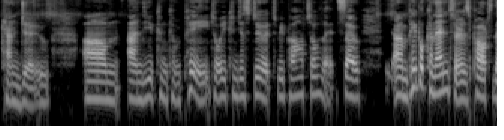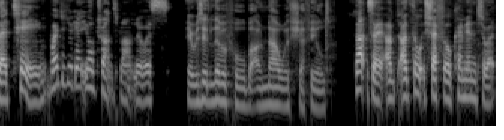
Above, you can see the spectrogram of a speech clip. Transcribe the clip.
can do. Um, and you can compete or you can just do it to be part of it. So um, people can enter as part of their team. Where did you get your transplant, Lewis? It was in Liverpool, but I'm now with Sheffield. That's it. I, I, thought Sheffield came into it.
